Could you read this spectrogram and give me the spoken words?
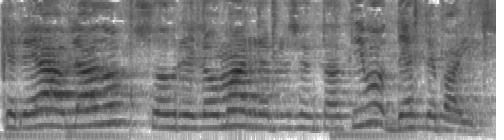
que le ha hablado sobre lo más representativo de este país.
